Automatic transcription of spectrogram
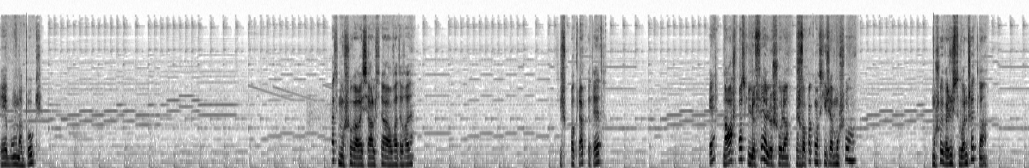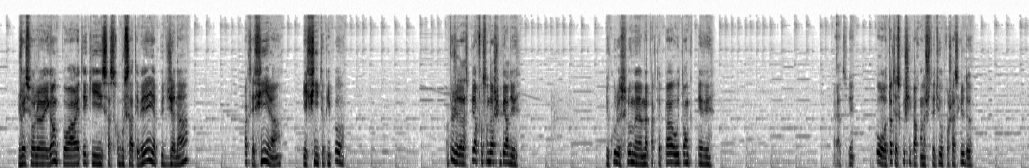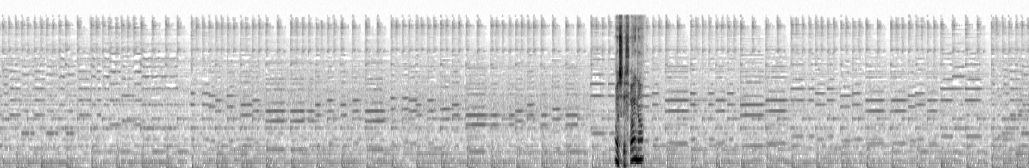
Et bon, on a poke. pas si mon show va réussir à le faire en vrai de vrai. Si je proc là, peut-être. Ok. Non, je pense qu'il le fait, le show là. Je vois pas comment est-ce qu'il gère mon show. hein. Mon show, il va juste one shot là. Je vais sur le gang pour arrêter qu'il se fasse rebousser ATB. Il n'y a plus de Jana. Je crois que c'est fini là. Il est fini Topipo. En plus, j'ai de la speed en fonction d'âge, je suis perdu. Du coup, le slow m'impacte pas autant que prévu. Là-dessus. Oh, toi, t'es squishy par contre. Je te tue au prochain skill 2. Ouais, c'est fine, hein.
